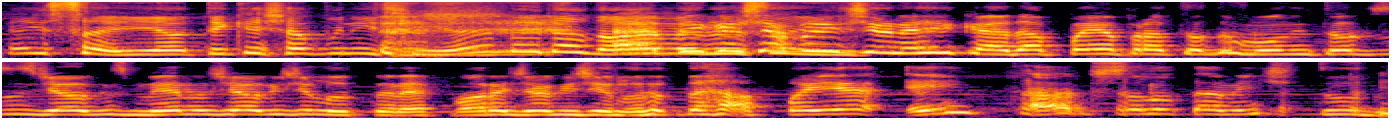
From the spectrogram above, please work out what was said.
É isso aí, eu tenho que achar bonitinho. É meio dodói, Ah, mas tem que é achar bonitinho, né, Ricardo? Apanha pra todo mundo em todos os jogos, menos jogos de luta, né? Fora jogos de luta, apanha em absolutamente tudo.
